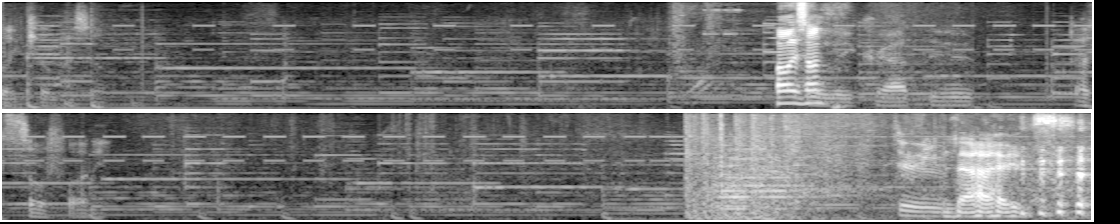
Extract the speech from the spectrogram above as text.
like kill myself. Molly's on. Holy crap, dude. That's so funny. Dude, Nice. Love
